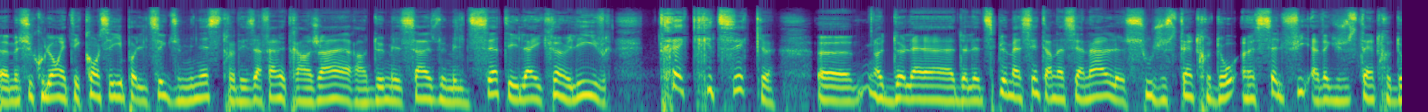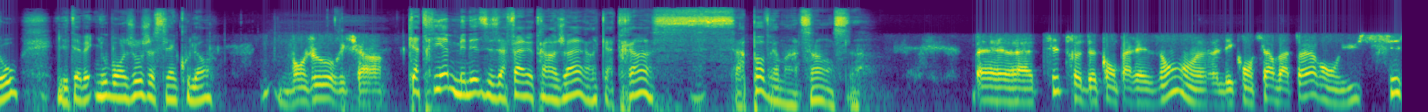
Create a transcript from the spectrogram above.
Euh, Monsieur Coulon a été conseiller politique du ministre des Affaires étrangères en 2016-2017 et il a écrit un livre très critique euh, de la de la diplomatie internationale sous Justin Trudeau, un selfie avec Justin Trudeau. Il est avec nous. Bonjour, Jocelyn Coulon. Bonjour, Richard. Quatrième ministre des Affaires étrangères en quatre ans, ça n'a pas vraiment de sens. Là. Ben, à titre de comparaison, euh, les conservateurs ont eu six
